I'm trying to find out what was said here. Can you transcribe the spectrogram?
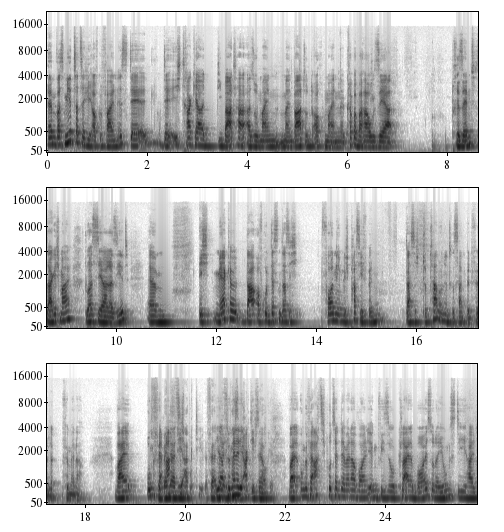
Ähm, was mir tatsächlich aufgefallen ist, der, der, ich trage ja die Barthaar, also mein, mein Bart und auch meine Körperbehaarung sehr präsent, sage ich mal. Du hast sie ja rasiert. Ähm, ich merke da aufgrund dessen, dass ich vornehmlich passiv bin, dass ich total uninteressant bin für, für Männer. Weil ungefähr Männer, 80 die aktiv- für ja, Männer, die für Männer, die aktiv sind. Ja, okay. Weil ungefähr 80 Prozent der Männer wollen irgendwie so kleine Boys oder Jungs, die halt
